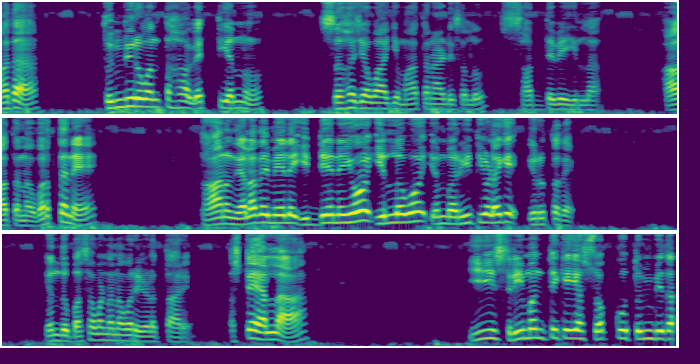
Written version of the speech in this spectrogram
ಮದ ತುಂಬಿರುವಂತಹ ವ್ಯಕ್ತಿಯನ್ನು ಸಹಜವಾಗಿ ಮಾತನಾಡಿಸಲು ಸಾಧ್ಯವೇ ಇಲ್ಲ. ಆತನ ವರ್ತನೆ ತಾನು ನೆಲದ ಮೇಲೆ ಇದ್ದೇನೆಯೋ ಇಲ್ಲವೋ ಎಂಬ ರೀತಿಯೊಳಗೆ ಇರುತ್ತದೆ ಎಂದು ಬಸವಣ್ಣನವರು ಹೇಳುತ್ತಾರೆ. ಅಷ್ಟೇ ಅಲ್ಲ, ಈ ಶ್ರೀಮಂತಿಕೆಯ ಸೊಕ್ಕು ತುಂಬಿದ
